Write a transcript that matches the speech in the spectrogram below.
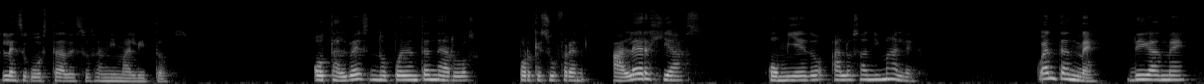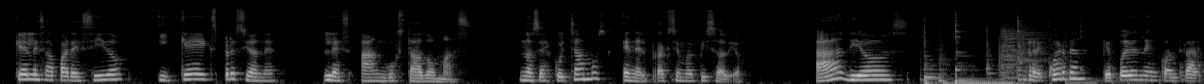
les gusta de sus animalitos? O tal vez no pueden tenerlos porque sufren alergias o miedo a los animales. Cuéntenme, díganme qué les ha parecido y qué expresiones les han gustado más. Nos escuchamos en el próximo episodio. Adiós. Recuerden que pueden encontrar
